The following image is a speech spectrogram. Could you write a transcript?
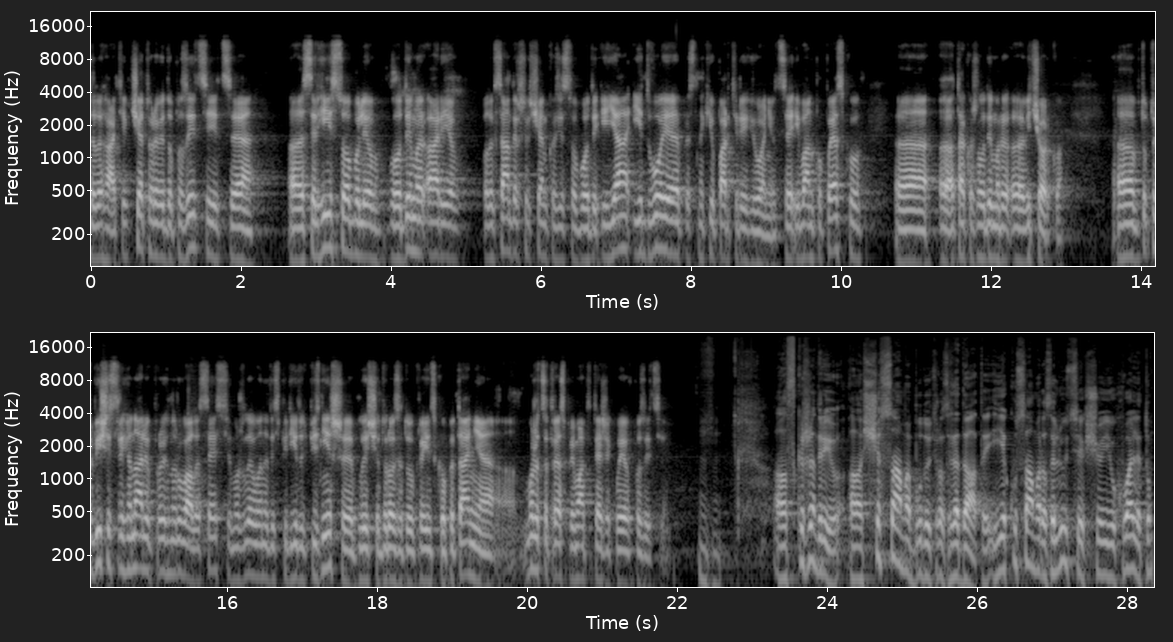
делегатів, четверо від опозиції. Це Сергій Соболєв, Володимир Ар'єв, Олександр Шевченко зі Свободи і я, і двоє представників партії регіонів. Це Іван Попеску, а також Володимир Вічорко. Е, Тобто більшість регіоналів проігнорували сесію. Можливо, вони десь під'їдуть пізніше, ближче до розгляду українського питання. Е, Може, це треба сприймати теж як вияв позиції. Скажи, Андрію, а що саме будуть розглядати і яку саме резолюцію, якщо її ухвалять, то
